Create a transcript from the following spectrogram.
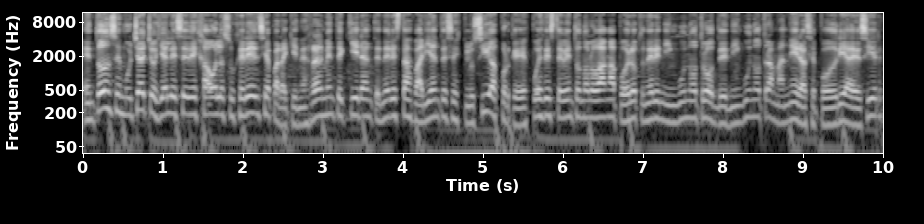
Entonces muchachos, ya les he dejado la sugerencia para quienes realmente quieran tener estas variantes exclusivas. Porque después de este evento no lo van a poder obtener en ningún otro de ninguna otra manera se podría decir.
